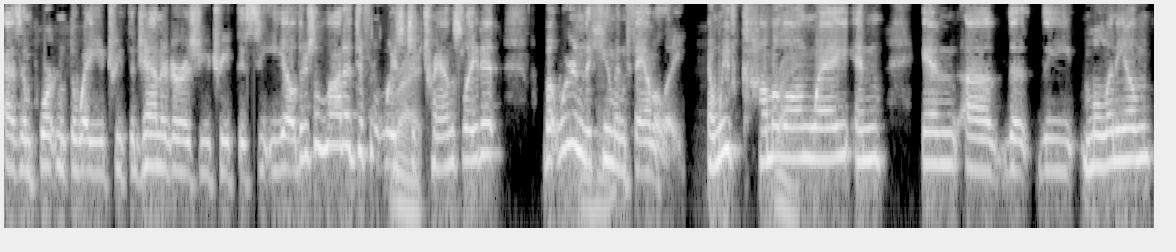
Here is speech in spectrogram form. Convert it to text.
as important the way you treat the janitor as you treat the CEO. There's a lot of different ways right. to translate it, but we're in the mm-hmm. human family, and we've come a right. long way in in uh, the the millennium,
